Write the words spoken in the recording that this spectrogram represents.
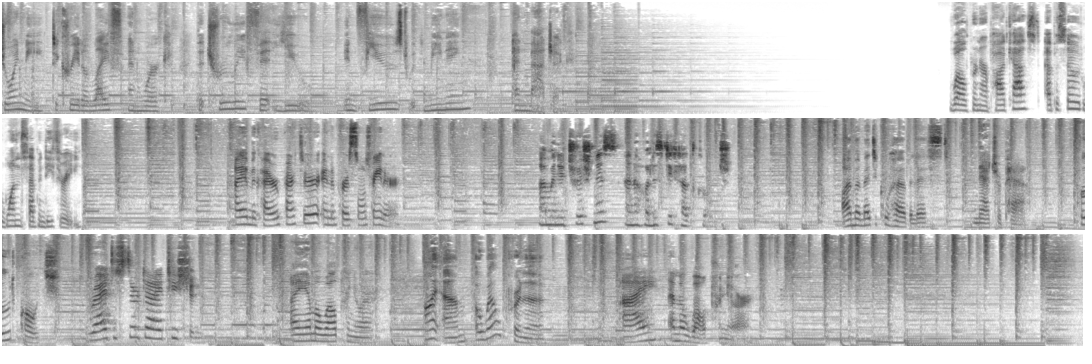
Join me to create a life and work that truly fit you, infused with meaning and magic. Wellpreneur Podcast, episode 173. I am a chiropractor and a personal trainer. I'm a nutritionist and a holistic health coach. I'm a medical herbalist, naturopath, food coach, registered dietitian I am a wellpreneur. I am a wellpreneur. I am a wellpreneur.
